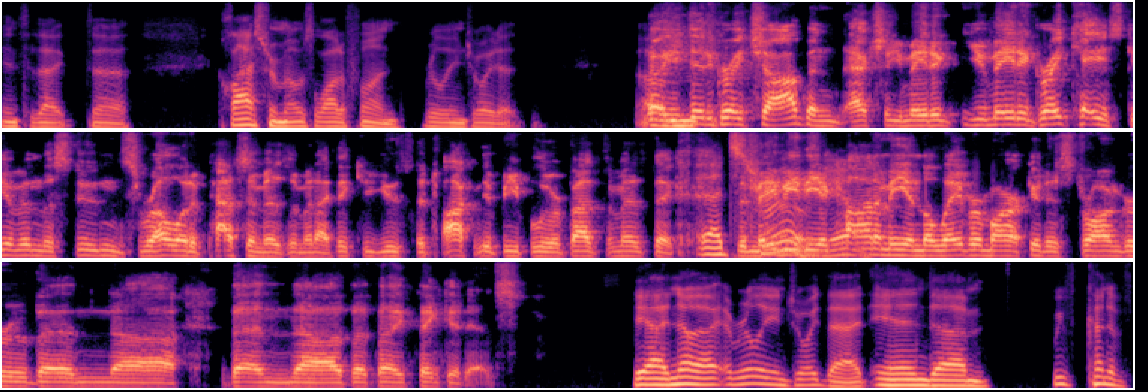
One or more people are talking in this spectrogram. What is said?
into that uh, classroom. That was a lot of fun. Really enjoyed it. No, you Um, did a great job, and actually, you made a you made a great case given the students' relative pessimism. And I think you're used to talking to people who are pessimistic. That's that maybe true, the yeah. economy and the labor market is stronger than uh, than uh, that they think it is. Yeah, no, I really enjoyed that, and um, we've kind of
